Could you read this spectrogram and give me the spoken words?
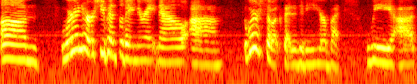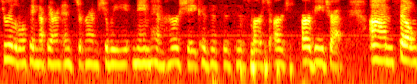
um, we're in Hershey, Pennsylvania right now. Um, we're so excited to be here, but we uh, threw a little thing up there on Instagram. Should we name him Hershey because this is his first RV trip? Um, so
